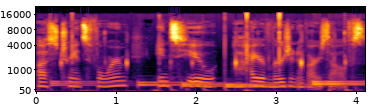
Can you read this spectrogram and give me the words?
us transform into a higher version of ourselves.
